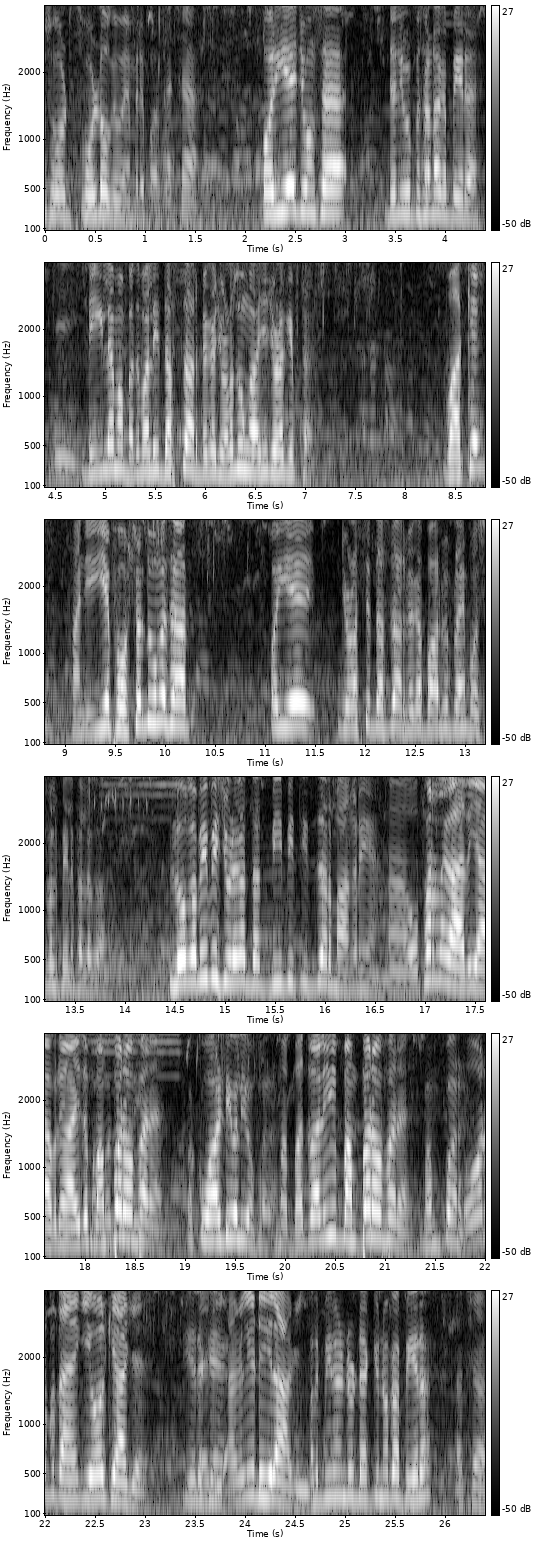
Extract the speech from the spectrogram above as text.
सोल्ड हो गए हुए हैं मेरे पास। अच्छा। और ये जो सा डिलीवर पसाडा का पेड़ है डील है मैं बदवाली दस हज़ार रुपये का जोड़ा दूँगा ये जोड़ा गिफ्ट है। वाकई? हाँ जी ये फोस्टर दूँगा साथ और ये जोड़ा से दस हज़ार रुपये का power plan possible pale fallow का। लोग अभी भी जुड़ेगा दस बीस बीस तीस हज़ार मांग रहे हैं। हाँ ऑफ़र लगा दिया आपने आज तो बम्पर ऑफ़र है। क्वालिटी वाली ऑफ़र है। मोहब्बत वाली भी बम्पर ऑफ़र है। बम्पर और बताएँ कि और क्या क्या है। ये देखें अगली डील आ गई। अल्बीना इंडो डेकिनो का पेड़ है। अच्छा।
